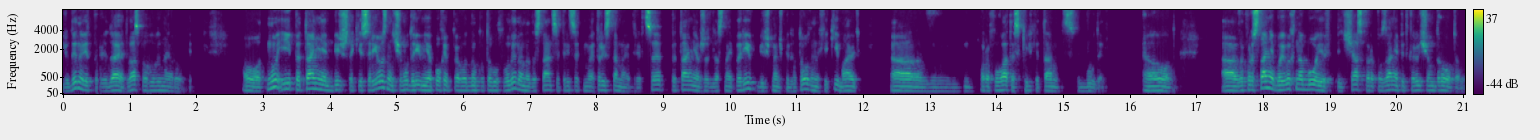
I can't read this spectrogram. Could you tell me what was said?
Людина відповідає 2,5 роки. От. Ну і питання більш такі серйозні, чому дорівнює похибка в одну кутову хвилину на дистанції 30 мет- 300 метрів. Це питання вже для снайперів, більш-менш підготовлених, які мають е, порахувати, скільки там буде. Е, От. Використання бойових набоїв під час переповзання під колючим дротом.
